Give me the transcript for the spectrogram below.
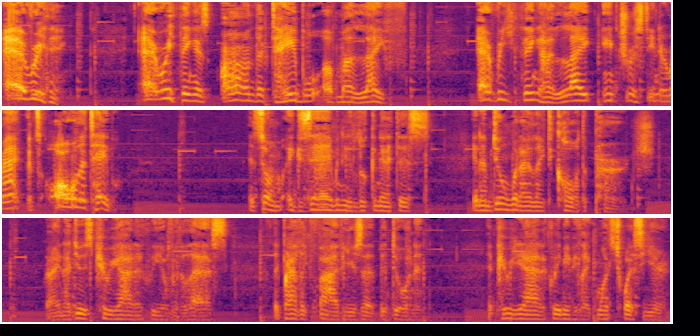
everything. Everything is on the table of my life. Everything I like, interest, interact, it's all on the table. And so I'm examining, looking at this, and I'm doing what I like to call the purge. Right? And I do this periodically over the last, like probably like five years I've been doing it. And periodically, maybe like once, twice a year,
